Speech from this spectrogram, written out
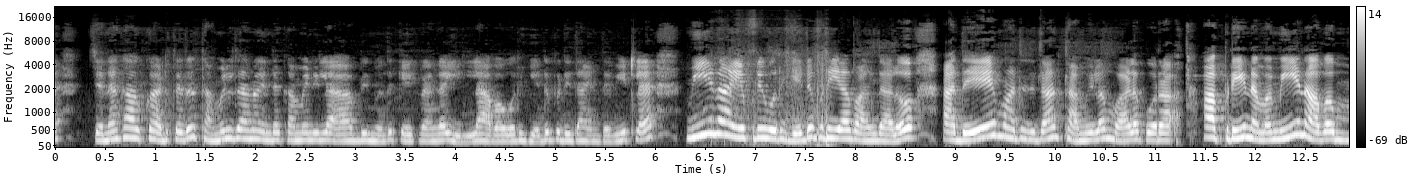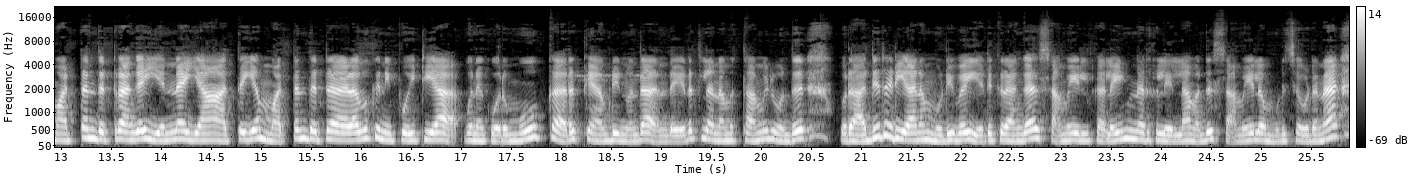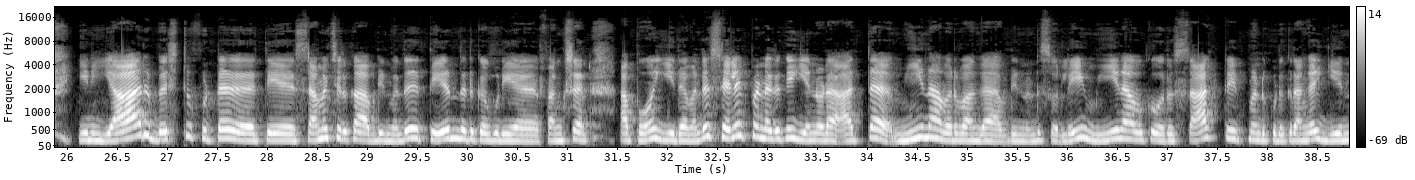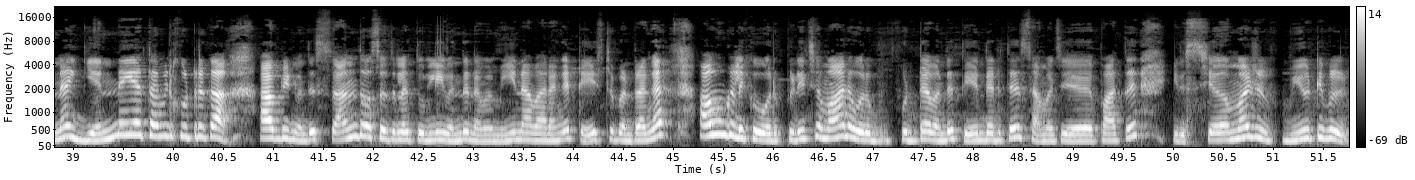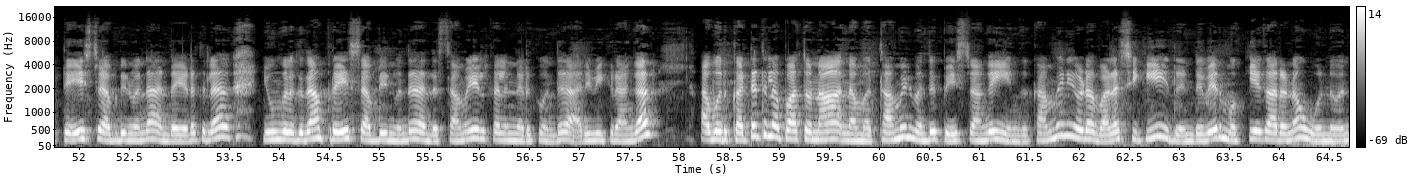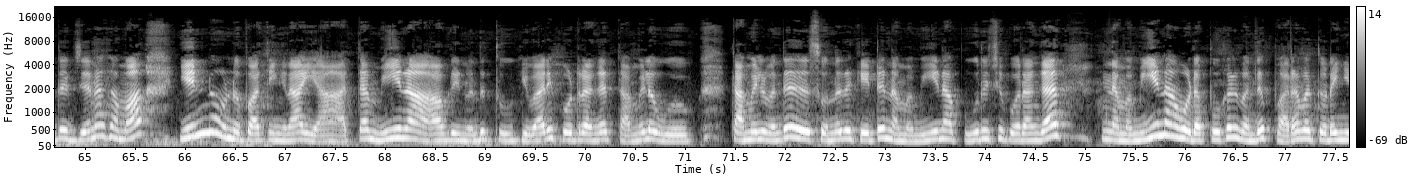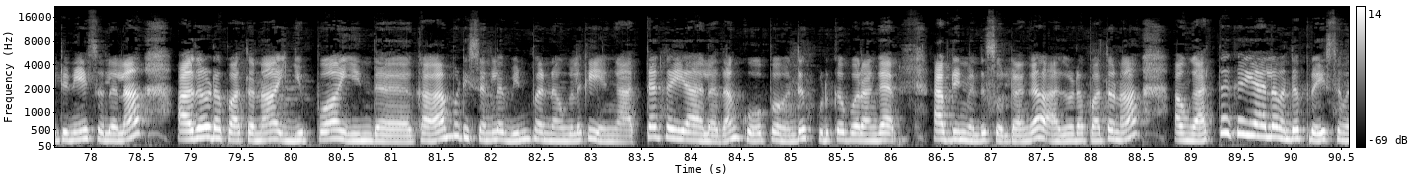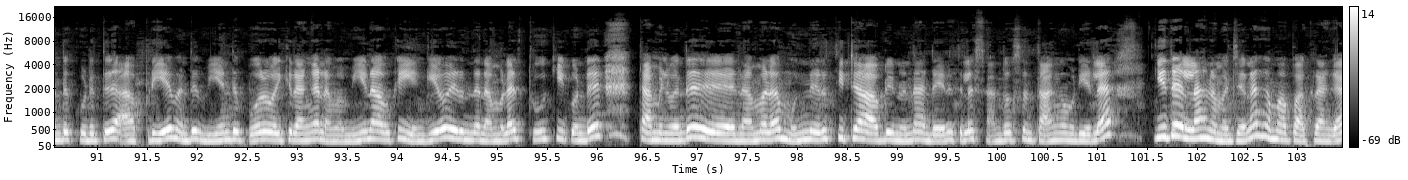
ஜனகாவுக்கு அடுத்தது தமிழ் தானோ இந்த கம்பெனியில் அப்படின்னு வந்து கேட்குறாங்க இல்லை அவள் ஒரு எடுபடி தான் இந்த வீட்டில் மீனா எப்படி ஒரு எடுபடியாக வாழ்ந்தாலோ அதே மாதிரி தான் தமிழும் வாழ போகிறா அப்படி நம்ம மீனாவை மட்டம் தட்டுறாங்க. என்ன ஏன் அத்தைய மட்டம் தட்டுற அளவுக்கு நீ போயிட்டியா? உனக்கு ஒரு மூக்க இருக்கேன் அப்படின்னு வந்து அந்த இடத்துல நம்ம தமிழ் வந்து ஒரு அதிரடியான முடிவை எடுக்கிறாங்க. சமையல் கலைஞர்கள் எல்லாம் வந்து சமையலை முடித்த உடனே இனி யார் பெஸ்ட்டு ஃபுட்டை தே சமைச்சிருக்கா அப்படின்னு வந்து தேர்ந்தெடுக்க நடக்கக்கூடிய ஃபங்க்ஷன் அப்போது இதை வந்து செலக்ட் பண்ணதுக்கு என்னோட அத்தை மீனா வருவாங்க அப்படின்னு வந்து சொல்லி மீனாவுக்கு ஒரு சாக் ட்ரீட்மெண்ட் கொடுக்குறாங்க. என்ன? என்னையே தமிழ் கூட்டிருக்கா அப்படின்னு வந்து சந்தோஷத்தில் துள்ளி வந்து நம்ம மீனா வராங்க டேஸ்ட் பண்ணுறாங்க அவங்களுக்கு ஒரு பிடிச்சமான ஒரு ஃபுட்டை வந்து தேர்ந்தெடுத்து சமைச்சு பார்த்து இது செம பியூட்டிஃபுல் டேஸ்ட் அப்படின்னு வந்து அந்த இடத்துல இவங்களுக்கு தான் ப்ரைஸ் அப்படின்னு வந்து அந்த சமையல் கலைஞருக்கு வந்து அறிவிக்கிறாங்க. ஒரு கட்டத்தில் பார்த்தோன்னா நம்ம தமிழ் வந்து பேசுகிறாங்க எங்கள் கம்பெனியோட வளர்ச்சிக்கு ரெண்டு பேர் முக்கிய காரணம். ஒன்று வந்து ஜனகமாக இன்னொன்று பார்த்தீங்கன்னா என் அத்தை மீனா அப்படின்னு வந்து தூக்கி வாரி போடுறாங்க. தமிழை தமிழ் வந்து சொன்னதை கேட்டு நம்ம மீனா பூரிச்சு போகிறாங்க நம்ம மீனாவோட புகழ் வந்து பரவ தொடங்கிட்டுனே சொல்லலாம். அதோட பார்த்தோன்னா இப்போ இந்த காம்படிஷனில் வின் பண்ணவங்களுக்கு எங்கள் அத்தை கையால் தான் கோப்பை வந்து கொடுக்க போகிறாங்க அப்படின்னு வந்து சொல்கிறாங்க அதோட பார்த்தோன்னா அவங்க அத்தை கையால் வந்து ப்ரைஸை வந்து கொடுத்து அப்படியே வந்து வியந்து போற வைக்கிறாங்க. நம்ம மீனாவுக்கு எங்கேயோ இருந்த நம்மளை தூக்கி கொண்டு தமிழ் வந்து நம்மளை முன்னிறுத்திட்டா அப்படின்னு வந்து அந்த இடத்துல சந்தோஷம் தாங்க முடியலை. இதெல்லாம் நம்ம ஜனகமாக பார்க்குறாங்க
